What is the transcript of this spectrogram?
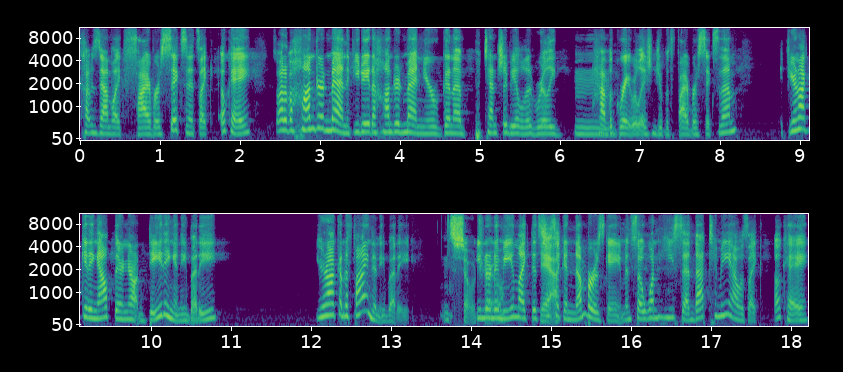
comes down to like five or six and it's like okay so out of a hundred men if you date a hundred men you're gonna potentially be able to really Mm. have a great relationship with five or six of them if you're not getting out there and you're not dating anybody you're not going to find anybody It's so you know what I mean? Like it's Yeah. just like a numbers game. And so when he said that to me, I was like, okay,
